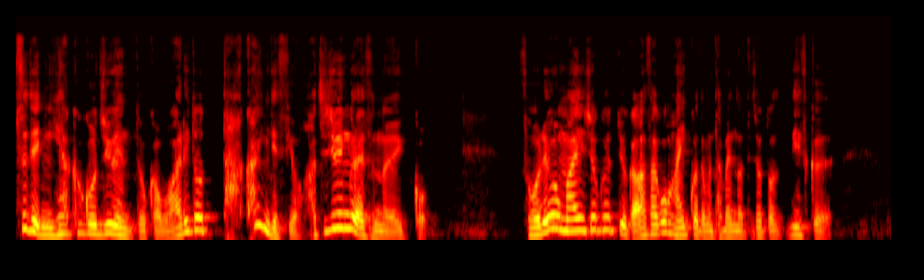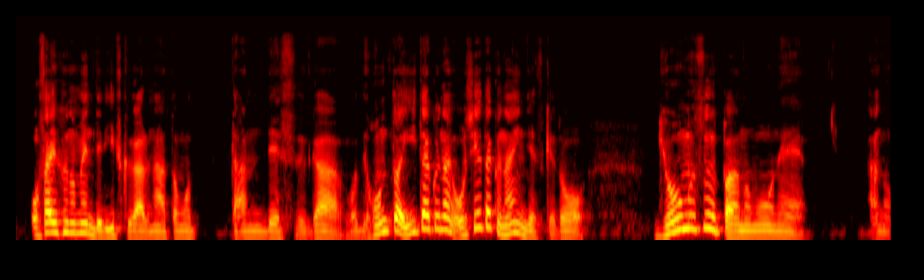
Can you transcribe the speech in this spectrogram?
つで250円とか割と高いんですよ。80円ぐらいするのよ、1個。それを毎食っていうか朝ごはん1個でも食べるのってちょっとリスク、お財布の面でリスクがあるなと思ったんですが、本当は言いたくない、教えたくないんですけど、業務スーパーのもうね、あの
